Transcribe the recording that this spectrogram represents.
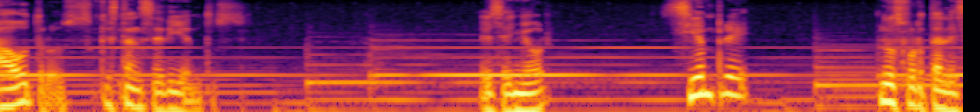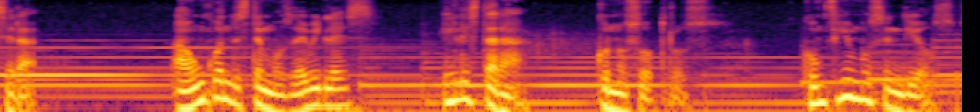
a otros que están sedientos. El Señor siempre nos fortalecerá. Aun cuando estemos débiles, Él estará con nosotros. Confiemos en Dios.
